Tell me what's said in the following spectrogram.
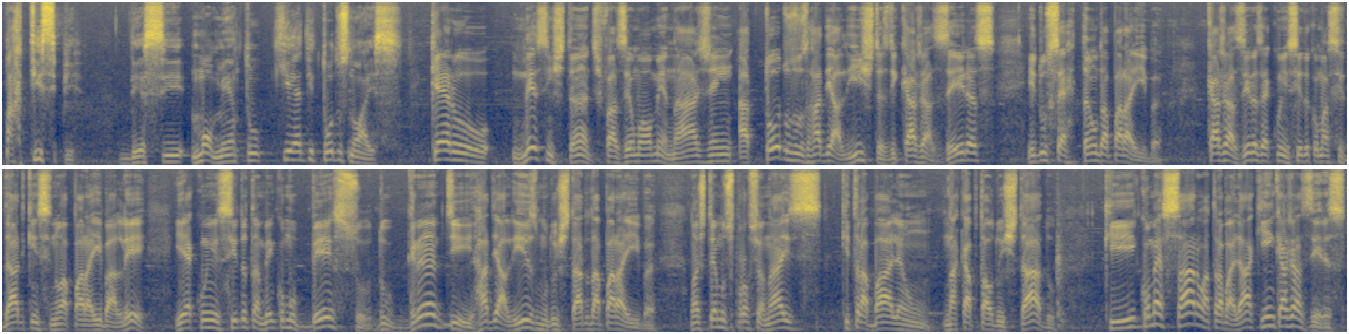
participe desse momento que é de todos nós. Quero, nesse instante, fazer uma homenagem a todos os radialistas de Cajazeiras e do sertão da Paraíba. Cajazeiras é conhecida como a cidade que ensinou a Paraíba a ler e é conhecida também como berço do grande radialismo do estado da Paraíba. Nós temos profissionais que trabalham na capital do estado que começaram a trabalhar aqui em Cajazeiras.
